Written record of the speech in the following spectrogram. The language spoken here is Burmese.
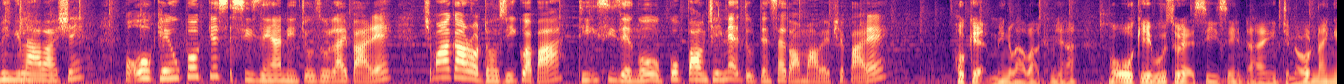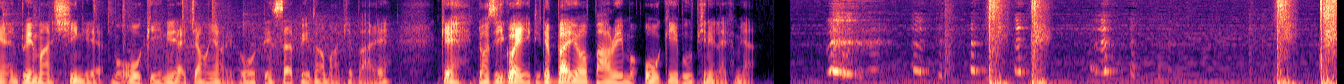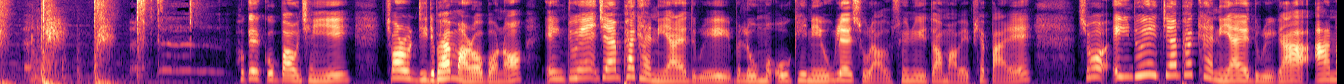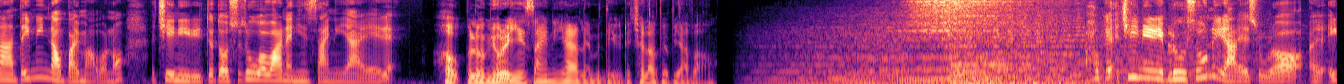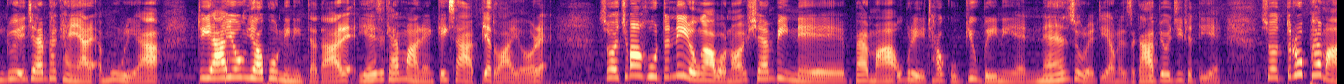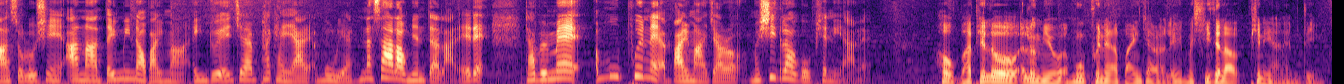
မင်္ဂလာပါရှင်မအိုကေဦး podcast အစီအစဉ်ကနေကြိုဆိုလိုက်ပါတယ်ကျမကတော့ဒေါ်စည်းကွက်ပါဒီအစီအစဉ်ကိုကိုပေါင်ချိန်နဲ့အတူတင်ဆက်သွားမှာပဲဖြစ်ပါတယ်ဟုတ်ကဲ့မင်္ဂလာပါခင်ဗျာမအိုကေဘူးဆိုတဲ့အစီအစဉ်တိုင်းကျွန်တော်တို့နိုင်ငံအတွင်းမှာရှိနေတဲ့မအိုကေနေတဲ့အကြောင်းအရာတွေကိုတင်ဆက်ပေးသွားမှာဖြစ်ပါတယ်ကဲဒေါ်စည်းကွယ်ဒီတစ်ပတ်ရောဘာတွေမအိုကေဘူးဖြစ်နေလဲခင်ဗျာ ဟုတ်ကဲ့ကိုပေါင်ချိန်ရေးကျမတို့ဒီတစ်ပတ်မှာတော့ပေါ့နော်အိမ်တွင်းအကျန်းဖက်ခံနေရတဲ့သူတွေဘယ်လို့မ okay နေဘူးလဲဆိုတာကိုဆွေးနွေးသွားမှာပဲဖြစ်ပါတယ်ဆိုတော့အိမ်တွင်းအကျန်းဖက်ခံနေရတဲ့သူတွေကအာနာသိမ့်ပြီးနောက်ပိုင်းမှာပေါ့နော်အခြေအနေတွေတော်တော်ဆူဆူဝါးဝါးနဲ့ရင်ဆိုင်နေရတယ်တဲ့ဟုတ်ဘယ်လိုမျိုးတွေရင်ဆိုင်နေရတာလဲမသိဘူးတစ်ချက်လောက်ပြောပြပါအော ဟုတ်ကဲ့အခြေအနေတွေဘယ်လိုစိုးနေတာလဲဆိုတော့အဲအိမ်တွင်းအကျန်းဖက်ခံရတဲ့အမှုတွေကတရားရုံးရောက်ဖို့နေနေတတ်တာတဲ့ရဲစခန်းမှာလည်းကိစ္စကပြတ်သွားရောတဲ့ဆိုတော့ကျွန်မဟိုတနေ့တုန်းကပေါ့နော်ရှမ်းပြည်နယ်ဘက်မှာဥပဒေထောက်ကူပြုတ်ပေးနေတဲ့နန်းဆိုတဲ့တယောက်နဲ့စကားပြောကြည့်ဖြစ်တည်ရဲ့ဆိုတော့သူတို့ဘက်မှာဆိုလို့ရှိရင်အာနာသိမ့်ပြီးနောက်ပိုင်းမှာအိမ်တွင်းအကျန်းဖက်ခံရတဲ့အမှုတွေကနှစ်ဆလောက်မြင့်တက်လာတယ်တဲ့ဒါပေမဲ့အမှုဖွင့်တဲ့အပိုင်းမှာကျတော့မရှိတော့ကိုဖြစ်နေရတဲ့ဟုတ်ဘာဖြစ်လို့အဲ့လိုမျိုးအမှုဖွင့်တဲ့အပိုင်းကြတော့လေမရှိသလောက်ဖြစ်နေတာလည်းမသိဘူး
